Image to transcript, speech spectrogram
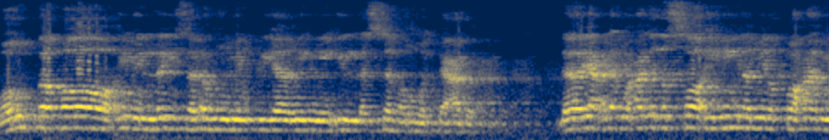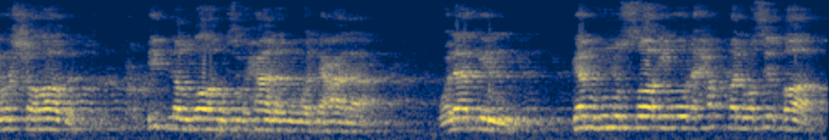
ورب قائم ليس له من قيامه إلا السهر والتعب. لا يعلم عدد الصائمين من الطعام والشراب إلا الله سبحانه وتعالى. ولكن كم هم الصائمون حقا وصدقا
